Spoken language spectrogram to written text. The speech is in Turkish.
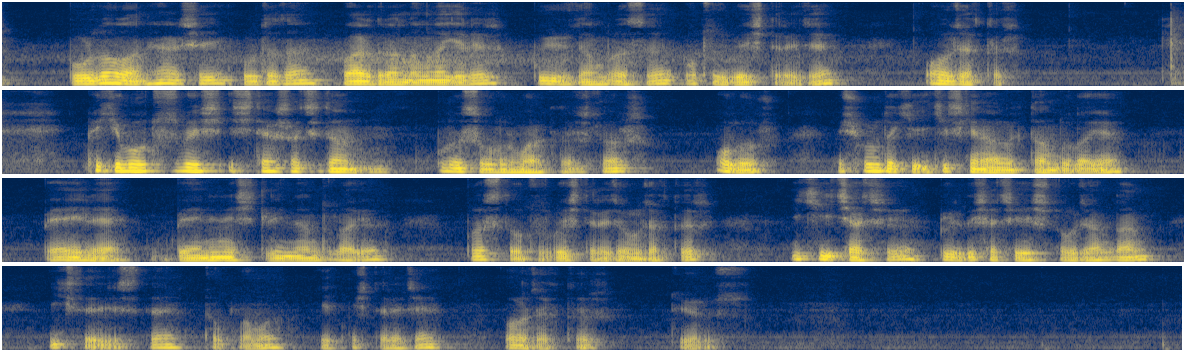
Burada olan her şey burada da vardır anlamına gelir. Bu yüzden burası 35 derece olacaktır. Peki bu 35 iç ters açıdan burası olur mu arkadaşlar? Olur. Ve şuradaki ikiz kenarlıktan dolayı B ile B'nin eşitliğinden dolayı burası da 35 derece olacaktır. İki iç açı bir dış açı eşit olacağından x derecesi de toplamı 70 derece olacaktır diyoruz.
